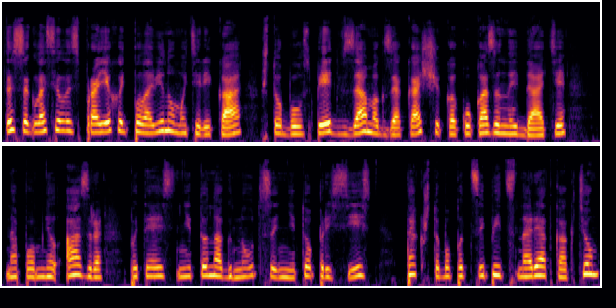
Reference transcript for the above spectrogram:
ты согласилась проехать половину материка, чтобы успеть в замок заказчика к указанной дате, напомнил Азра, пытаясь не то нагнуться, не то присесть, так, чтобы подцепить снаряд когтем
